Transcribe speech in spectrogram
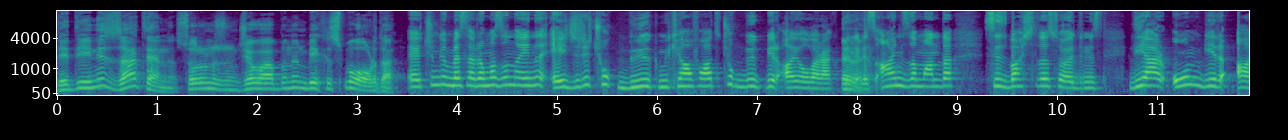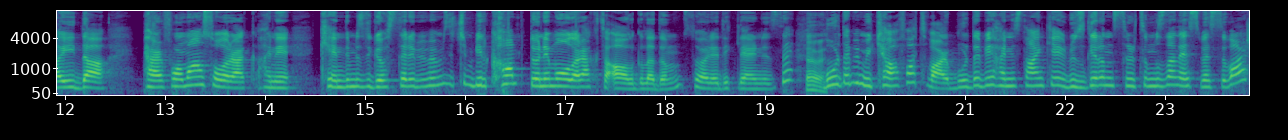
dediğiniz zaten sorunuzun cevabının bir kısmı orada. Evet, çünkü mesela Ramazan ayının ecri çok büyük, mükafatı çok büyük bir ay olarak biliriz. Evet. Aynı zamanda siz başta da söylediniz. Diğer 11 ayda performans olarak hani kendimizi gösterebilmemiz için bir kamp dönemi olarak da algıladım söylediklerinizi. Evet. Burada bir mükafat var. Burada bir hani sanki rüzgarın sırtımızdan esmesi var.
